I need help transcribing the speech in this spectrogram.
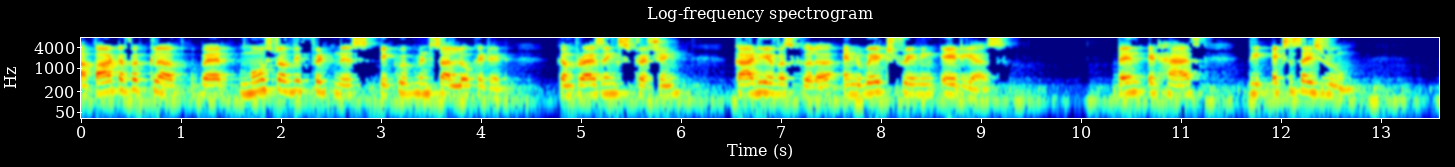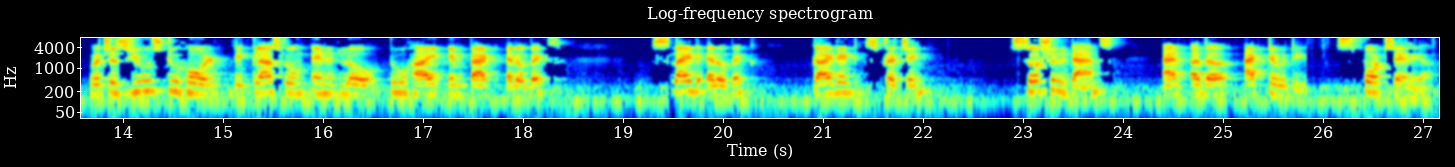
are part of a club where most of the fitness equipments are located, comprising stretching, cardiovascular, and weight training areas. Then it has the exercise room, which is used to hold the classroom in low to high impact aerobics, slide aerobic, guided stretching, social dance, and other activities. Sports area.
